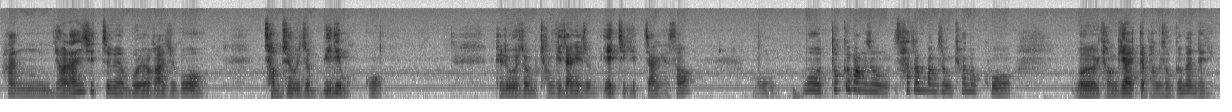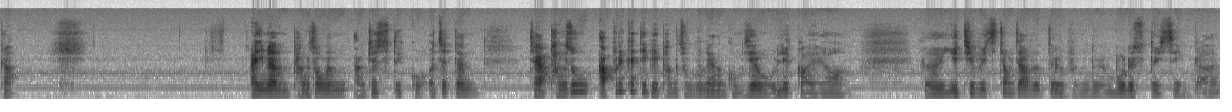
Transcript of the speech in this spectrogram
한 11시쯤에 모여가지고 점심을 좀 미리 먹고 그리고 좀 경기장에 좀 일찍 입장해서 뭐, 뭐 토크 방송, 사전 방송 켜놓고 뭐 경기할 때 방송 끄면 되니까 아니면 방송은 안 켤 수도 있고 어쨌든 제가 방송 아프리카 TV 방송국에는 공지를 올릴 거예요. 그 유튜브 시청자분들 분은 모를 수도 있으니까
